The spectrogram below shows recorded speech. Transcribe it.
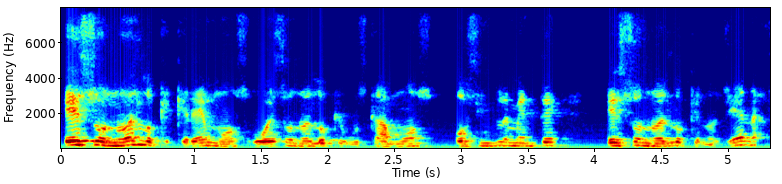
eso no es lo que queremos, o eso no es lo que buscamos, o simplemente eso no es lo que nos llena.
